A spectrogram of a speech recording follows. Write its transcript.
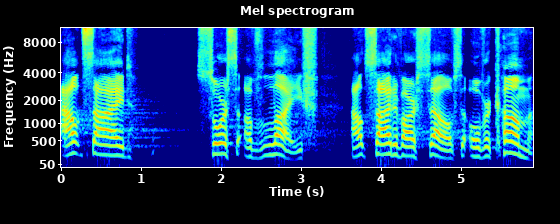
outside source of life outside of ourselves to overcome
